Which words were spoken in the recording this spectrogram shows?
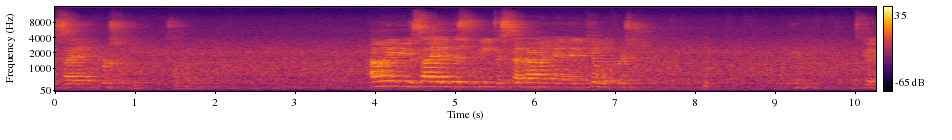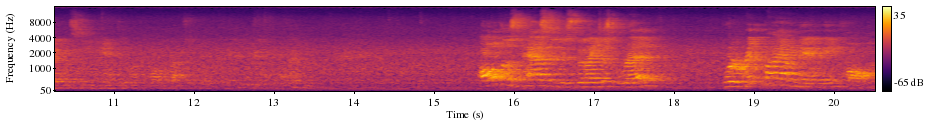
decided to persecute somebody? How many of you decided this week to step out and, and kill a Christian? Good. I don't see you can't do All those passages that I just read were written by a man named Paul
